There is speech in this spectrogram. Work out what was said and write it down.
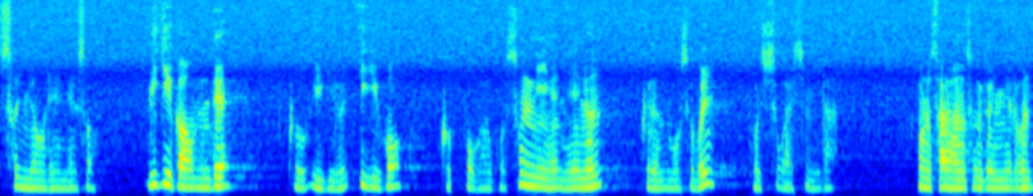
설명을 해내서 위기 가운데 그 위기를 이기고 극복하고 승리해내는 그런 모습을 볼 수가 있습니다. 오늘 사랑하는 성도님 여러분,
